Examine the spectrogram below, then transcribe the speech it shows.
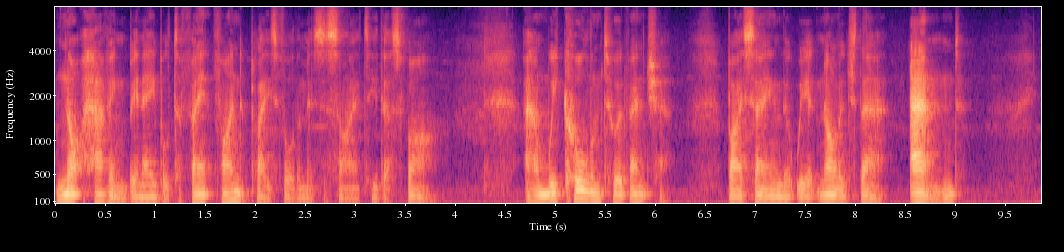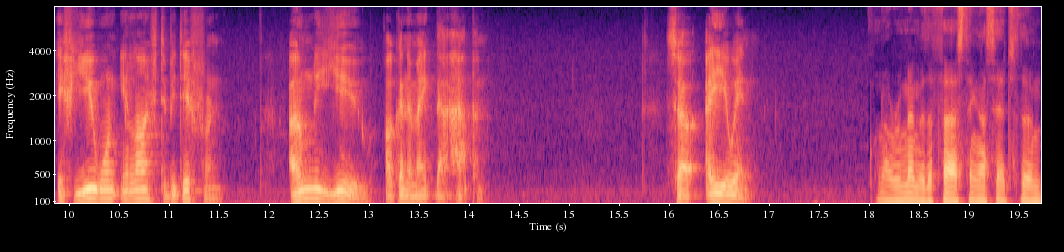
not having been able to fi- find a place for them in society thus far. And we call them to adventure by saying that we acknowledge that. And if you want your life to be different, only you are going to make that happen. So, are you in? I remember the first thing I said to them,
